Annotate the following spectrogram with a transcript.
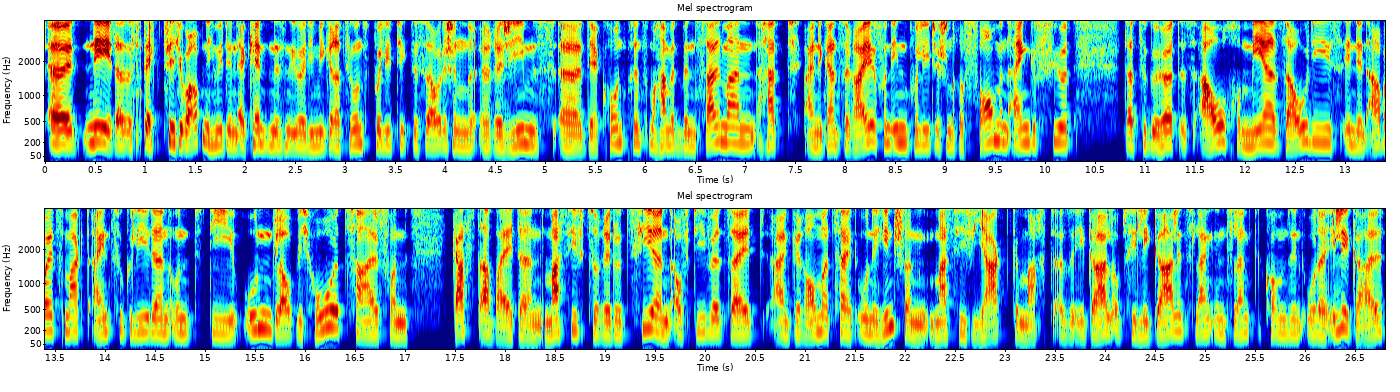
Äh, nee, das deckt sich überhaupt nicht mit den Erkenntnissen über die Migrationspolitik des saudischen äh, Regimes. Äh, der Kronprinz Mohammed bin Salman hat eine ganze Reihe von innenpolitischen Reformen eingeführt. Dazu gehört es auch, mehr Saudis in den Arbeitsmarkt einzugliedern und die unglaublich hohe Zahl von Gastarbeitern massiv zu reduzieren. Auf die wird seit geraumer Zeit ohnehin schon massiv Jagd gemacht. Also egal, ob sie legal ins Land, ins Land gekommen sind oder illegal.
